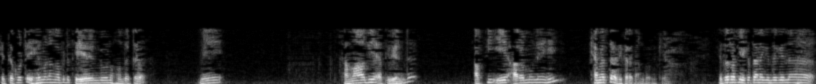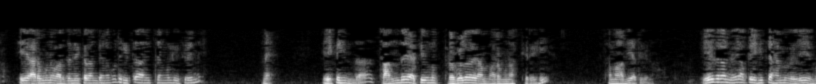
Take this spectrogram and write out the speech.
එතකොට එහෙමනම් අපිට තේරෙන්න ඕන හොඳට මේ සමාධිය ඇති වෙන්න අපි ඒ අරමුණෙහි කැමැත්ත වැඩි කරගන්න ඕනේ කියලා. එතකොට අපි එක තැනක ඉඳගෙන ඒ අරමුණ වර්ධනය කරන්න යනකොට හිත අනිත් තැන් වල විසිරෙන්නේ නැහැ. ඒකින්ද ඡන්දය ඇති වුණු ප්‍රබල යම් අරමුණක් කෙරෙහි සමාධිය ඇති වෙනවා. ඒ විතරක් නෙවෙයි අපේ හිත හැම වෙලෙම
